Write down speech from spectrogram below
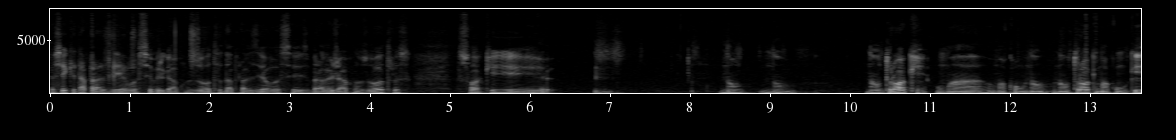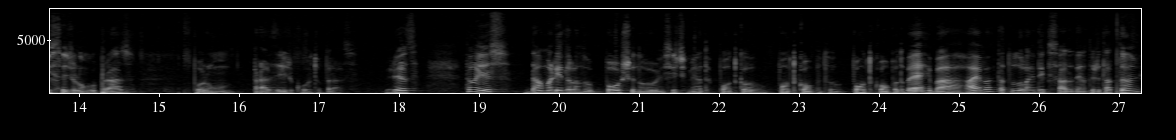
Eu sei que dá prazer você brigar com os outros, dá prazer você esbravejar com os outros, só que não, não, não troque uma, uma não, não troque uma conquista de longo prazo por um prazer de curto prazo. Beleza? Então é isso dá uma lida lá no post no insistimento.com.br barra raiva, tá tudo lá indexado dentro de tatame.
